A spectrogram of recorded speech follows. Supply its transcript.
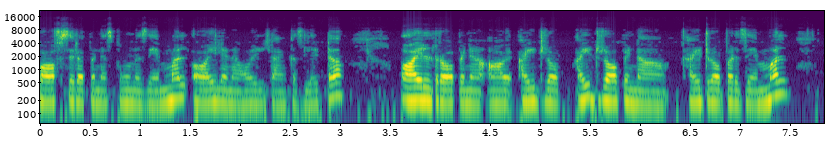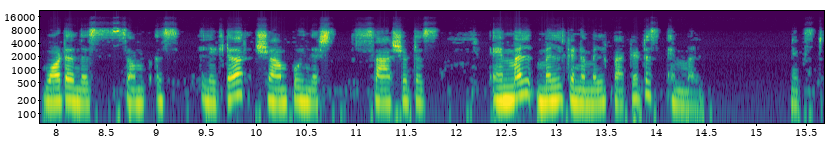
cough syrup in a spoon is ml oil in a oil tank is liter oil drop in a eye drop eye drop in a eyedropper is ml water in the sump is liter shampoo in the sachet is ml milk and a milk packet is ml next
